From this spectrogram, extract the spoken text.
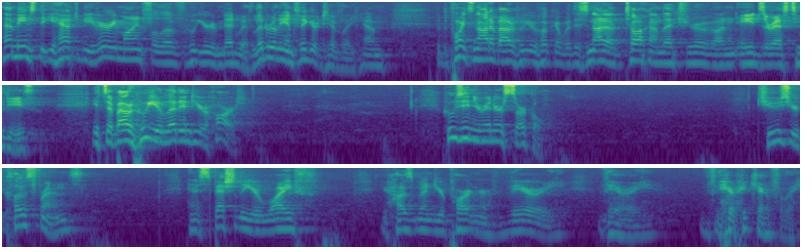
That means that you have to be very mindful of who you're in bed with, literally and figuratively. Um, but the point's not about who you hook up with. It's not a talk on lecture on AIDS or STDs. It's about who you let into your heart. Who's in your inner circle? Choose your close friends, and especially your wife, your husband, your partner, very, very, very carefully.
